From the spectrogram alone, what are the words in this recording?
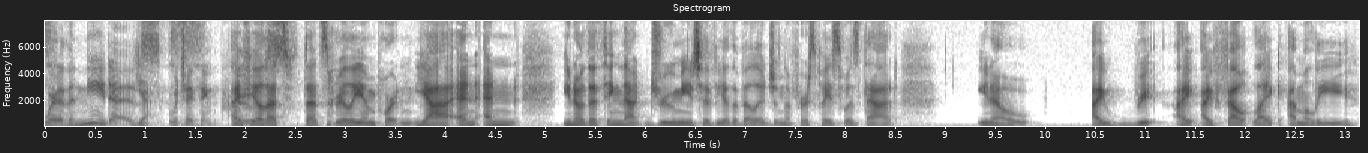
where the need is Yes. which i think I feel that's that's really important. Yeah, and and you know the thing that drew me to Via the Village in the first place was that you know I re- I I felt like Emily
